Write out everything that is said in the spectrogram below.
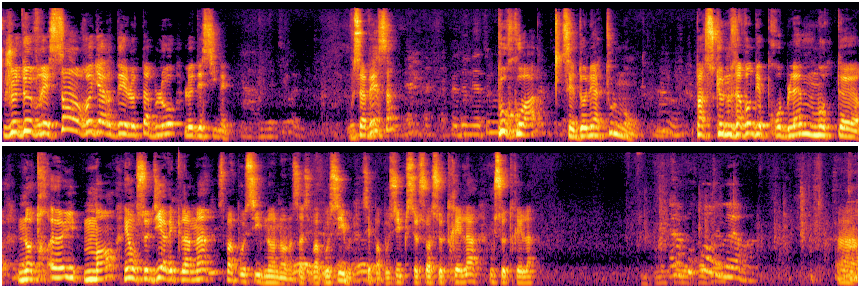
je devrais, sans regarder le tableau, le dessiner. Vous savez ça Pourquoi C'est donné à tout le monde. Parce que nous avons des problèmes moteurs. Notre œil ment et on se dit avec la main, c'est pas possible. Non, non, non, ça c'est pas possible. C'est pas possible que ce soit ce trait-là ou ce trait-là. Alors pourquoi on meurt Ah,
